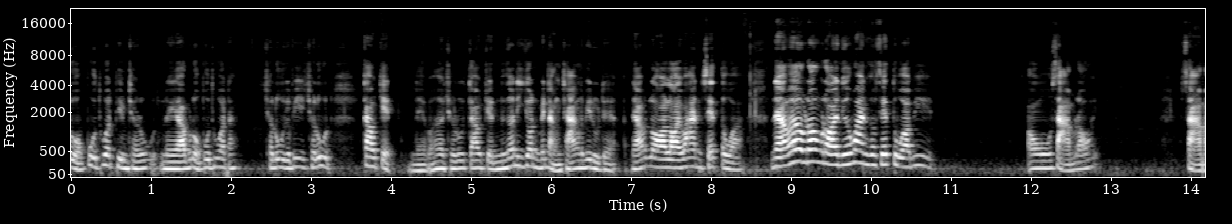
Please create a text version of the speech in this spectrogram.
หลวงปู่ทวดพิมพ์ชรูดนะครับหลวงปู่ทวดนะชรูดครับพี่ชรูดเก้าเจ็ดนะครับเออชรูดเก้าเจ็ดเนื้อนี่ย่นเป็นหนังช้างนะพี่ดูเนี่ยนะครับรอยรอยว่านเซตตัวนะครับเออร่องรอยเนื้อว่านเขาเซตตัวพี่ เอาสามร้อย สาม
